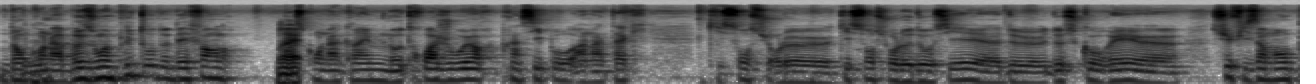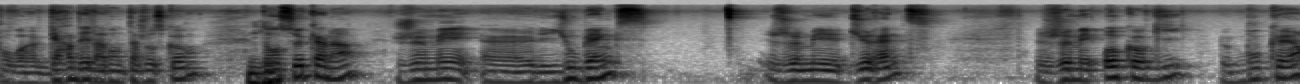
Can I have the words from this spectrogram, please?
Donc, mhm. on a besoin plutôt de défendre parce qu'on a quand même nos trois joueurs principaux en attaque qui sont sur le, qui sont sur le dossier euh, de, de scorer euh, suffisamment pour garder l'avantage au score. Mhm. Dans ce cas-là, je mets euh, Eubanks, je mets Durant, je mets Okogi, Booker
